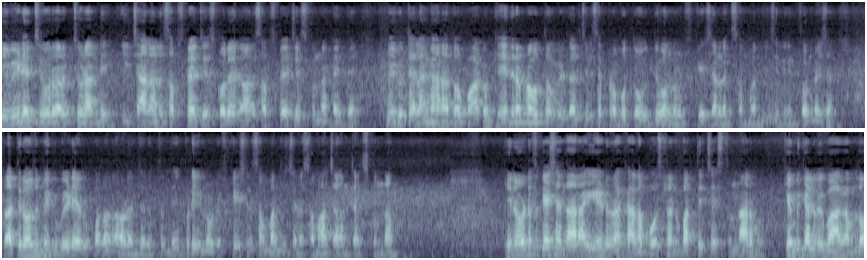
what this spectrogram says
ఈ వీడియోని చివరి వరకు చూడండి. ఈ ఛానల్ని సబ్స్క్రైబ్ చేసుకోలేని వారు సబ్స్క్రైబ్ చేసుకున్నట్టయితే మీకు తెలంగాణతో పాటు కేంద్ర ప్రభుత్వం విడుదల చేసే ప్రభుత్వ ఉద్యోగ నోటిఫికేషన్లకు సంబంధించిన ఇన్ఫర్మేషన్ ప్రతిరోజు మీకు వీడియో రూపంలో రావడం జరుగుతుంది. ఇప్పుడు ఈ నోటిఫికేషన్ సంబంధించిన సమాచారం తెలుసుకుందాం. ఈ నోటిఫికేషన్ ద్వారా ఏడు రకాల పోస్టులను భర్తీ చేస్తున్నారు. కెమికల్ విభాగంలో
